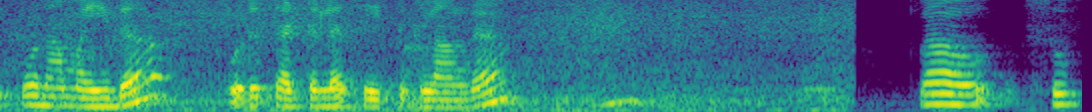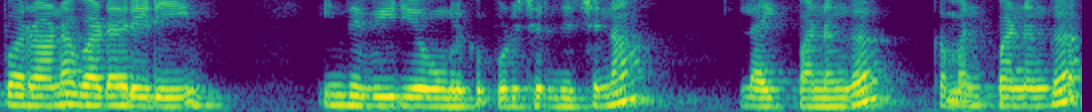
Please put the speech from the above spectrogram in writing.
இப்போது நம்ம இதை ஒரு தட்டில் சேர்த்துக்கலாங்க. வா சூப்பரான வடை ரெடி இந்த வீடியோ உங்களுக்கு பிடிச்சிருந்துச்சுன்னா லைக் பண்ணுங்கள் கமெண்ட் பண்ணுங்கள்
